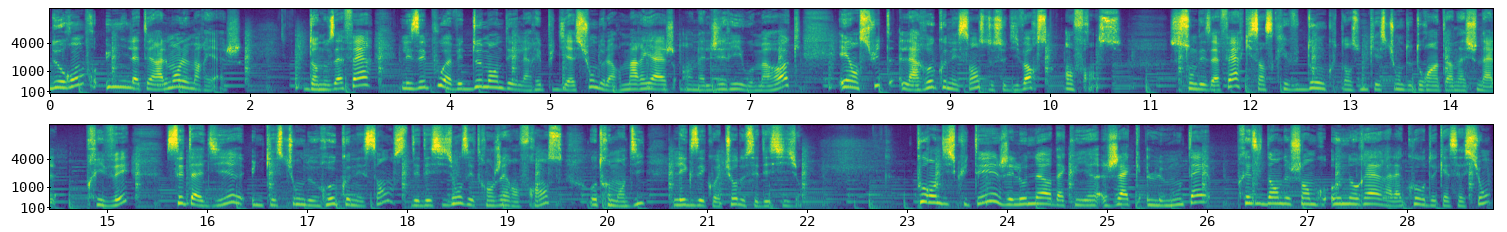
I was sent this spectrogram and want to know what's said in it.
de rompre unilatéralement le mariage. Dans nos affaires, les époux avaient demandé la répudiation de leur mariage en Algérie ou au Maroc et ensuite la reconnaissance de ce divorce en France. Ce sont des affaires qui s'inscrivent donc dans une question de droit international privé, c'est-à-dire une question de reconnaissance des décisions étrangères en France, autrement dit l'exéquature de ces décisions. Pour en discuter, j'ai l'honneur d'accueillir Jacques Lemontet, président de chambre honoraire à la Cour de cassation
